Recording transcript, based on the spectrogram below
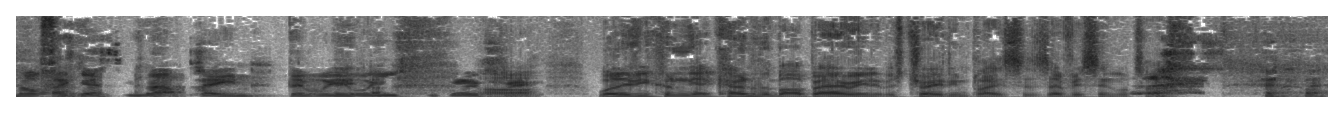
Not forgetting that pain that we all used to go ah. through. Oh, well, if you couldn't get Conan the Barbarian, it was trading places every single time.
